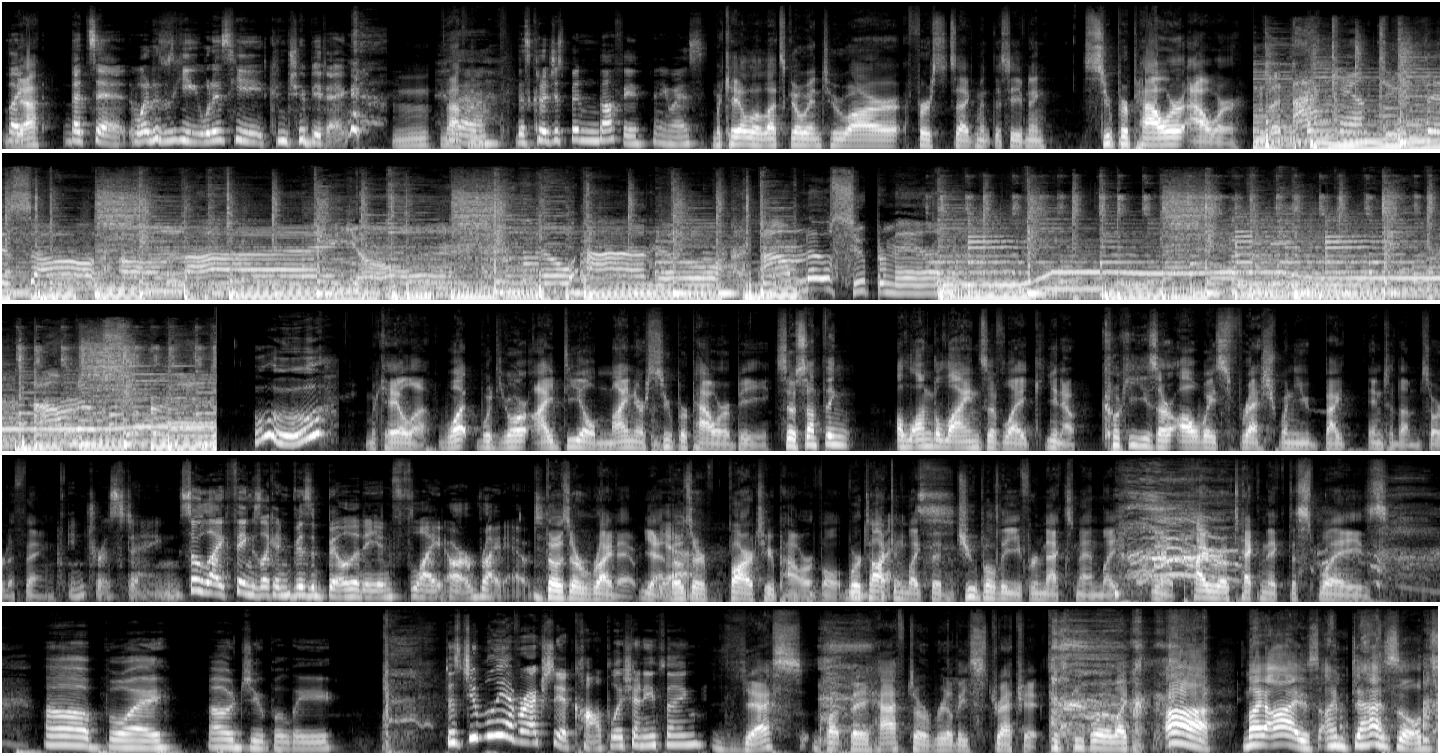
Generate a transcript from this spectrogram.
Like, Yeah. that's it. What is he? What is he contributing? Nothing. Uh, this could have just been Buffy. Anyways. Michaela, let's go into our first segment this evening Superpower Hour. But I can't do this all on my own. No, I know I'm no Superman. I'm no Superman. Ooh. Michaela, what would your ideal minor superpower be? So, something along the lines of, like, you know, cookies are always fresh when you bite into them, sort of thing. Interesting. So, like, things like invisibility and flight are right out. Those are right out. Yeah, Yeah. those are far too powerful. We're talking Right. like the Jubilee from X Men, like, you know, pyrotechnic displays. Oh boy. Oh, Jubilee. Does Jubilee ever actually accomplish anything? Yes, but they have to really stretch it because people are like, ah, my eyes, I'm dazzled. It,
